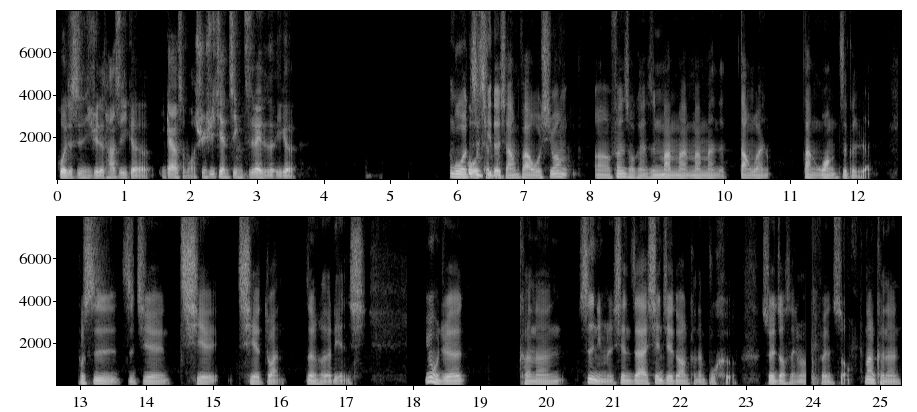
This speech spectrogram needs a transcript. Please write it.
或者是你觉得他是一个应该有什么循序渐进之类的一个？我自己的想法，我希望，呃，分手可能是慢慢慢慢的。淡忘，淡忘这个人，不是直接切切断任何的联系，因为我觉得可能是你们现在现阶段可能不合，所以造成你们分手。那可能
